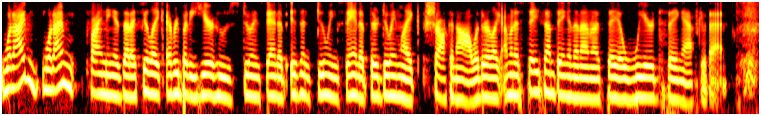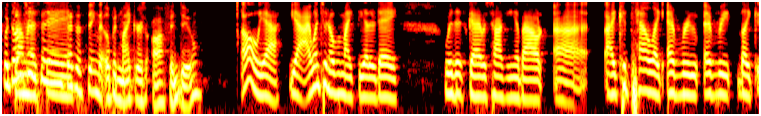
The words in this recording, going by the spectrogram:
what I'm what I'm finding is that I feel like everybody here who's doing stand up isn't doing stand up. They're doing like shock and awe where they're like I'm going to say something and then I'm going to say a weird thing after that. But don't I'm you think say- that's a thing that open micers often do? Oh yeah, yeah. I went to an open mic the other day where this guy was talking about. uh I could tell like every every like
